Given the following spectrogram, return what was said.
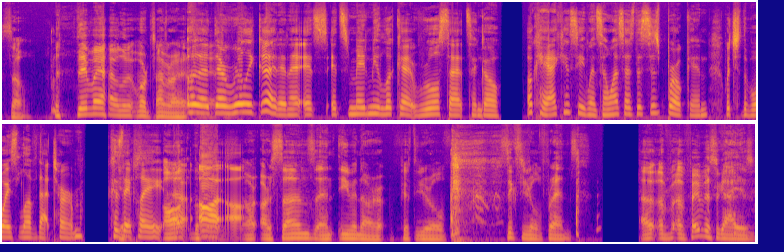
so they might have a little bit more time on it. Uh, they're really good, and it's it's made me look at rule sets and go, okay, I can see when someone says this is broken, which the boys love that term because they play all uh, the boys, uh, uh, our, our sons, and even our fifty-year-old, sixty-year-old friends. A, a, a famous guy is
